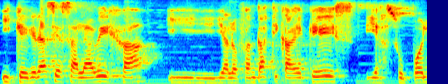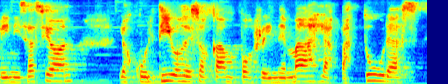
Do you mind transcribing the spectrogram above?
y que gracias a la abeja y, a lo fantástica que es y a su polinización, los cultivos de esos campos rinden más, las pasturas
